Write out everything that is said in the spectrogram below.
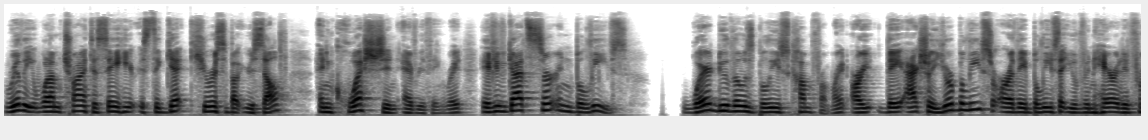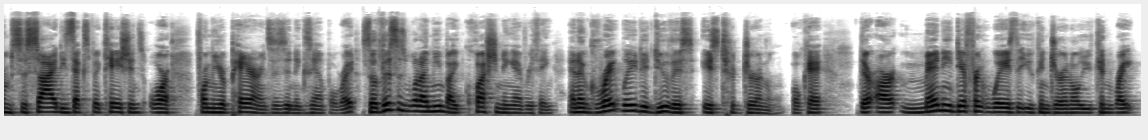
really, what I'm trying to say here is to get curious about yourself and question everything, right? If you've got certain beliefs, where do those beliefs come from, right? Are they actually your beliefs or are they beliefs that you've inherited from society's expectations or from your parents, as an example, right? So, this is what I mean by questioning everything. And a great way to do this is to journal, okay? There are many different ways that you can journal. You can write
